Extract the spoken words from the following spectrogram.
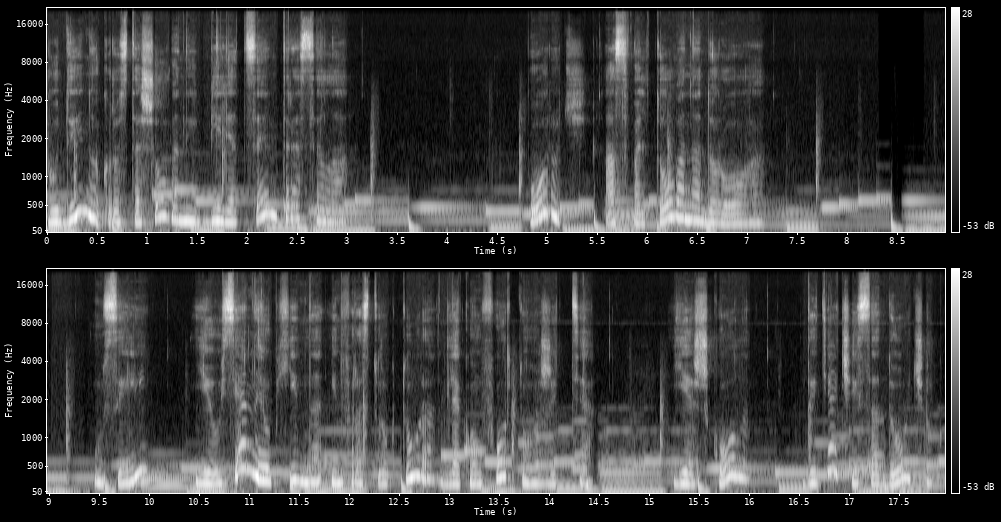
Будинок розташований біля центра села. Поруч асфальтована дорога. У селі є уся необхідна інфраструктура для комфортного життя. Є школа, дитячий садочок,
